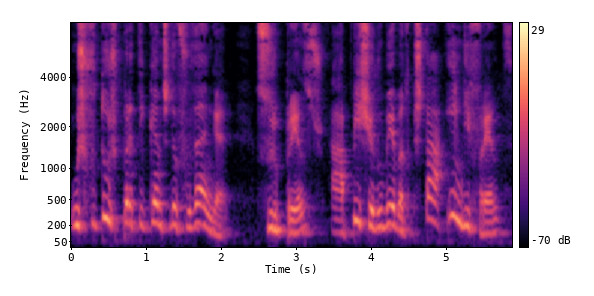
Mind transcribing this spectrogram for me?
os futuros praticantes da fudanga, surpresos, há a picha do bêbado que está indiferente,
